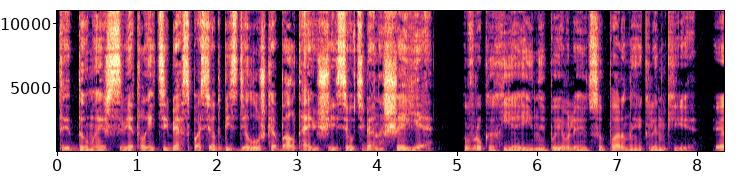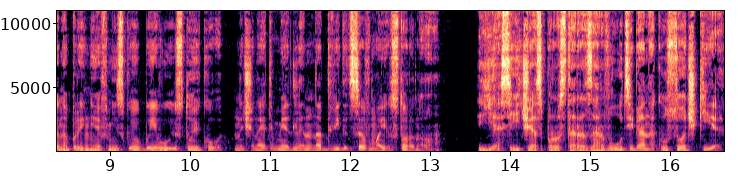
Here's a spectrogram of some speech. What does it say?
«Ты думаешь, светлый тебя спасет безделушка, болтающаяся у тебя на шее?» В руках Яины появляются парные клинки, и она, приняв низкую боевую стойку, начинает медленно двигаться в мою сторону. «Я сейчас просто разорву тебя на кусочки!»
